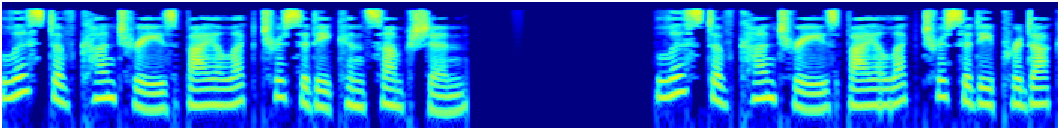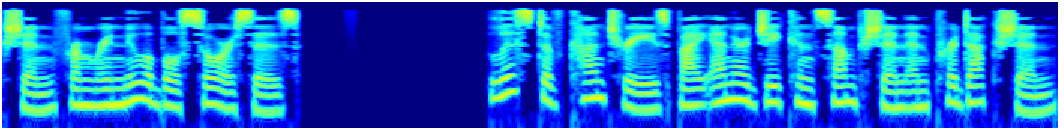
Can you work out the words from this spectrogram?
List of countries by electricity consumption List of countries by electricity production from renewable sources. List of countries by energy consumption and production.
